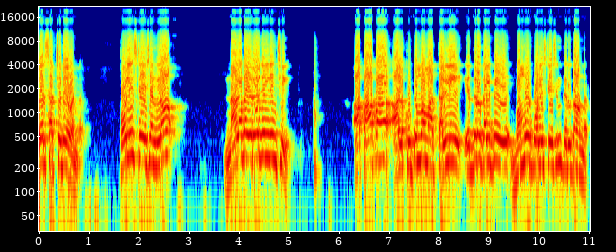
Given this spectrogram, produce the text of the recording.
పేరు సత్యదేవ్ అంట. పోలీస్ స్టేషన్లో నలభై రోజుల నుంచి ఆ పాప వాళ్ళ కుటుంబం ఆ తల్లి ఇద్దరు కలిపి బొమ్మూరు పోలీస్ స్టేషన్ తిరుగుతా ఉన్నారు.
